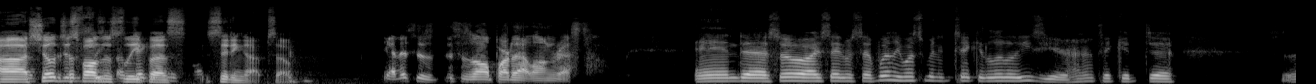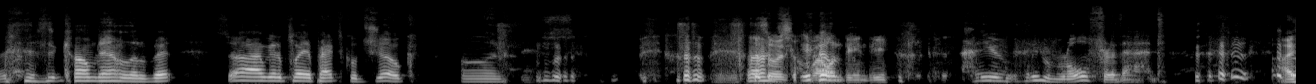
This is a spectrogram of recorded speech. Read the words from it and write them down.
Uh, I'm she'll gonna just falls sleep. I'm asleep taking uh, sitting up. So Yeah, this is this is all part of that long rest. And uh, so I say to myself, well, he wants me to take it a little easier, huh? Take it, uh, to calm down a little bit. So I'm going to play a practical joke on. This on always goes well in D and D. How do you how do you roll for that? I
